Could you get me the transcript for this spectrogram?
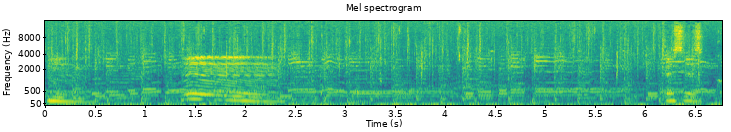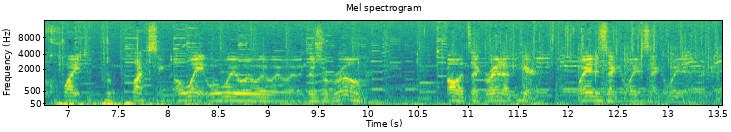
Hmm. Hmm. This is quite perplexing. Oh wait, wait, wait, wait, wait, wait, wait. There's a room. Oh, it's like right up here. Wait a second, wait a second, wait a second.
